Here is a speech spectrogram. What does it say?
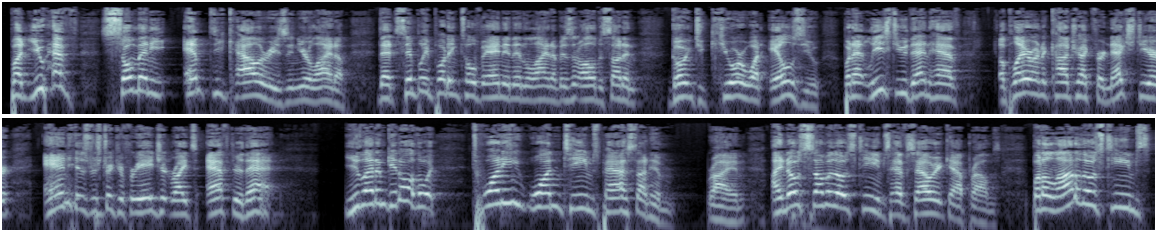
but you have so many empty calories in your lineup that simply putting Tolvanen in the lineup isn't all of a sudden going to cure what ails you. But at least you then have a player on a contract for next year and his restricted free agent rights after that. You let him get all the way. 21 teams passed on him, Ryan. I know some of those teams have salary cap problems, but a lot of those teams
